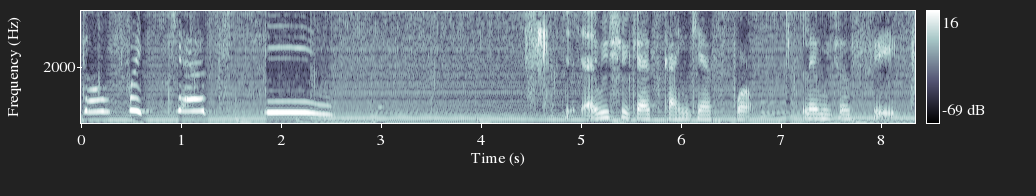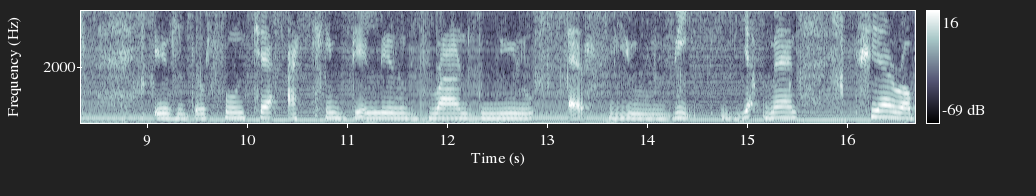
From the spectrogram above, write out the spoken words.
don't forget me. I wish you guys can guess, but let me just say it is the Funke Akindele's brand new SUV. Yep, man. Tear up.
